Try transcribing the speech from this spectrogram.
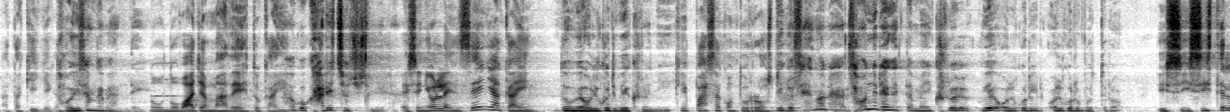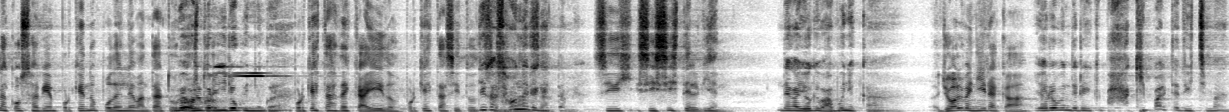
hasta aquí llega. 더 이상 가면 안 돼. No, no vaya más de esto, Caín. 하고 가르쳐 주십니다. El Señor le enseña a Caín, 너왜 얼굴이 왜 그러니? ¿qué pasa con tu rostro? 네가 생활 선을 행했다면 그걸 왜 얼굴이 얼굴을 못 들어? Y si hiciste la cosa bien, ¿por qué no podés levantar tu 왜 rostro? 얼굴을 이러고 있는 거야? ¿Por qué estás decaído? ¿Por qué estás así tu 네가 선을 semblanza? 행했다며. Si, si hiciste el bien. 내가 여기 와 보니까 Yo al venir acá, 여러분들이 이렇게 막 기뻐할 때도 있지만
